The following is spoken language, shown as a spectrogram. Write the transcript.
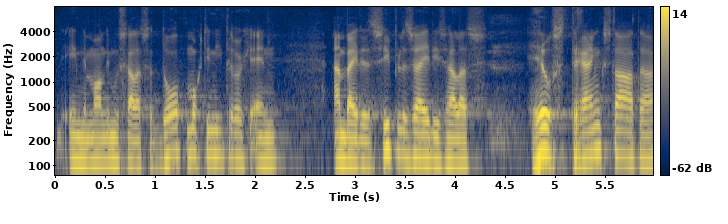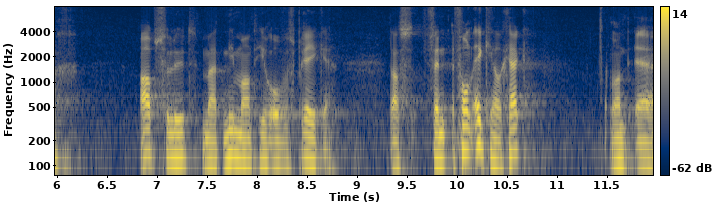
De ene man die moest zelfs het dorp, mocht hij niet terug in. En bij de discipelen zei hij zelfs, heel streng staat daar, absoluut met niemand hierover spreken. Dat vind, vond ik heel gek, want eh,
